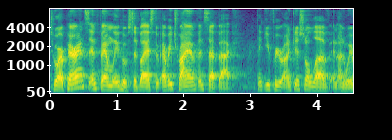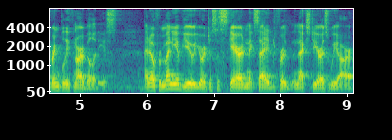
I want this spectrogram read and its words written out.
to our parents and family who have stood by us through every triumph and setback, thank you for your unconditional love and unwavering belief in our abilities. I know for many of you, you are just as scared and excited for the next year as we are,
